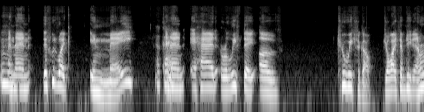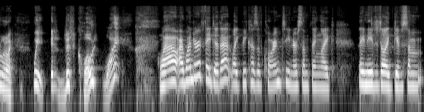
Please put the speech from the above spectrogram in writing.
Mhm. and then this was like in May, Okay. and then it had a release date of two weeks ago, July seventeenth, and everyone was like, "Wait, it's this close? What?" Wow, I wonder if they did that like because of quarantine or something like they needed to like give some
